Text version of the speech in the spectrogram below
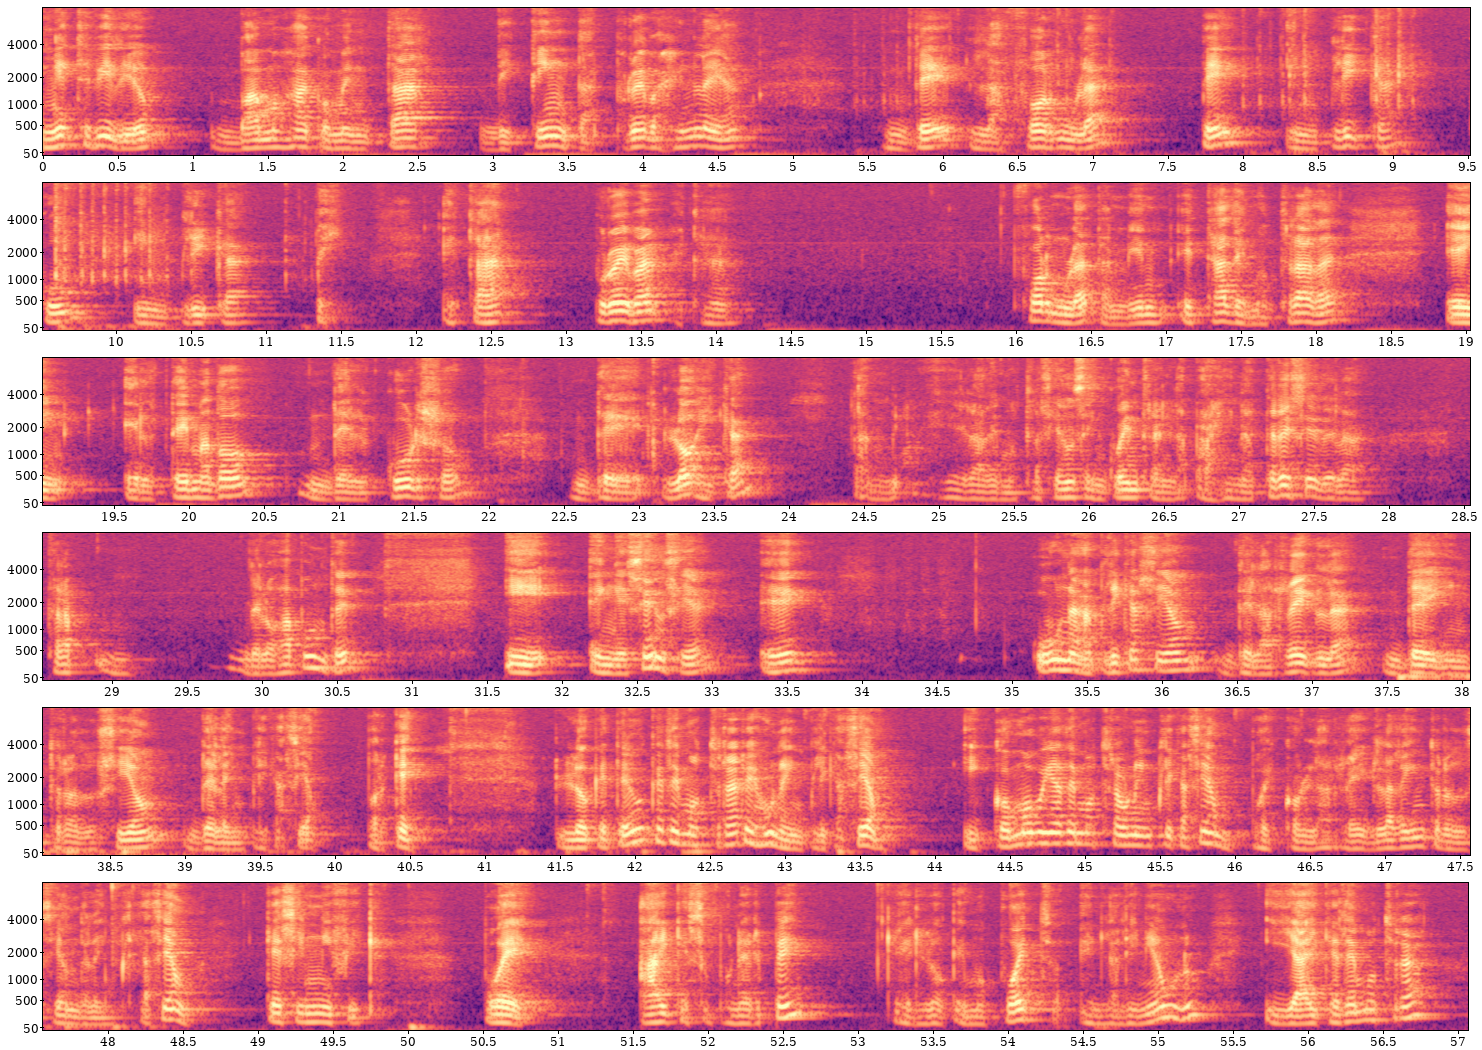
En este vídeo vamos a comentar distintas pruebas en LEAN de la fórmula P implica Q implica P. Esta prueba, esta fórmula también está demostrada en el tema 2 del curso de lógica. la demostración se encuentra en la página 13 de la de los apuntes y en esencia es una aplicación de la regla de introducción de la implicación. ¿Por qué? Lo que tengo que demostrar es una implicación. ¿Y cómo voy a demostrar una implicación? Pues con la regla de introducción de la implicación. ¿Qué significa? Pues hay que suponer P, que es lo que hemos puesto en la línea 1, y hay que demostrar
